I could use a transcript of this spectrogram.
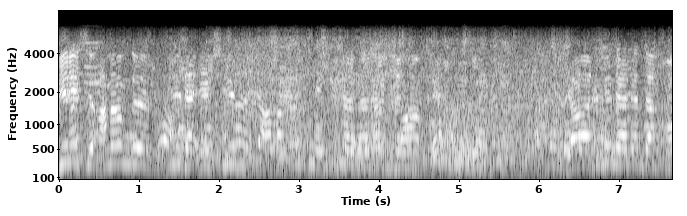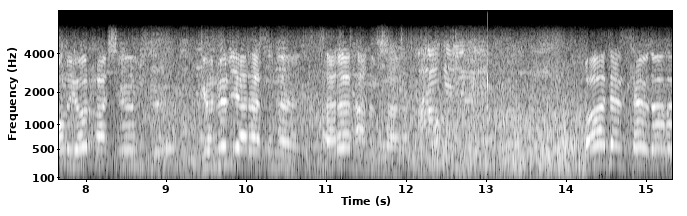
Birisi anamdır, biri de eşim. Size veren muhabbet kuşum. Yarimin elinden oluyor aşım. Gönül yarasını sarar hanımlar. Bazen sevdalanır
